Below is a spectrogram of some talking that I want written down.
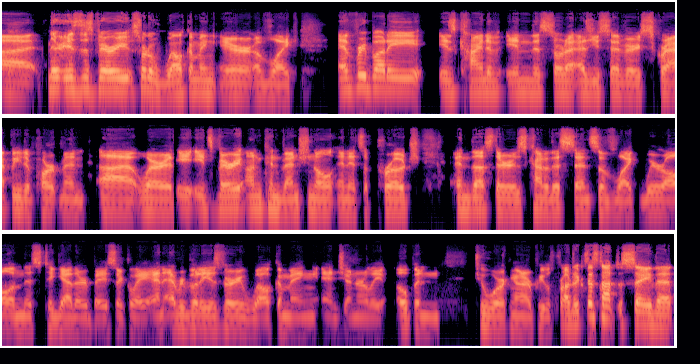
uh, there is this very sort of welcoming air of like everybody is kind of in this sort of as you said very scrappy department uh, where it, it's very unconventional in its approach and thus there is kind of this sense of like we're all in this together basically and everybody is very welcoming and generally open to working on our people's projects. That's not to say that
